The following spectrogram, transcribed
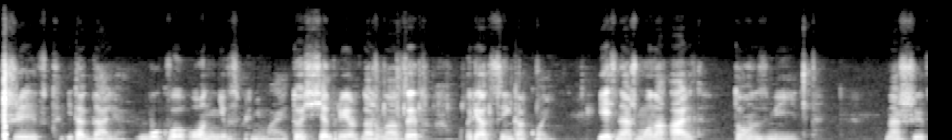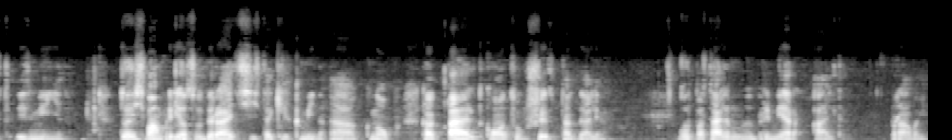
Shift и так далее. Буквы он не воспринимает. То есть, если, например, нажму на Z, реакции никакой. Если нажму на Alt, то он изменит. На Shift изменит. То есть вам придется выбирать из таких э, кноп, как Alt, Ctrl, Shift и так далее. Вот поставим, например, Alt правый.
